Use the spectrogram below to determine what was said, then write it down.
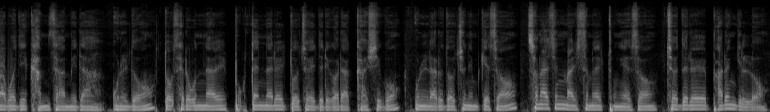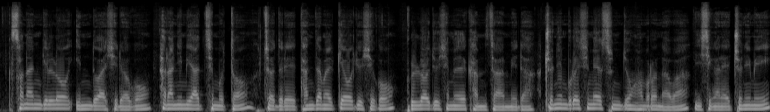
아버지 감사합니다. 오늘도 또 새로운 날, 복된 날을 또 저희들이 허락하시고 오늘 하루도 주님께서 선하신 말씀을 통해서 저들을 바른 길로 선한 길로 인도하시려고 하나님이 아침부터 저들의 단잠을 깨워주시고 불러주심을 감사합니다. 주님 부르심에 순종함으로 나와 이 시간에 주님이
